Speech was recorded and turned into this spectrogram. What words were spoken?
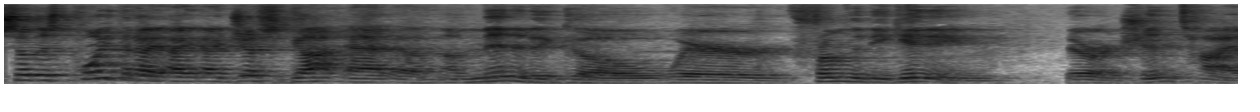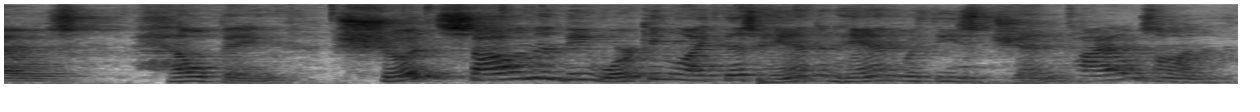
so, this point that I, I, I just got at a, a minute ago, where from the beginning there are Gentiles helping, should Solomon be working like this, hand in hand with these Gentiles on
